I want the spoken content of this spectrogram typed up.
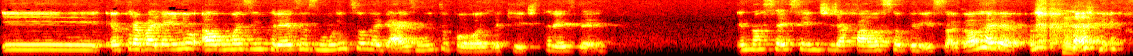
E eu trabalhei em algumas empresas muito legais, muito boas aqui de 3D. Eu não sei se a gente já fala sobre isso agora.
